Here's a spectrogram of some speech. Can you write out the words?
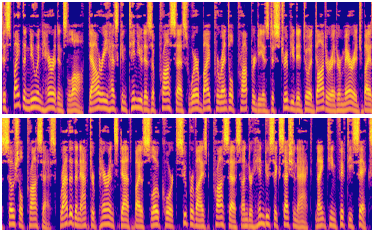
Despite the new inheritance law, dowry has continued as a process whereby parental property is distributed to a daughter at her marriage by a social process, rather than after parents' death by a slow court-supervised process under Hindu Succession Act 1956.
